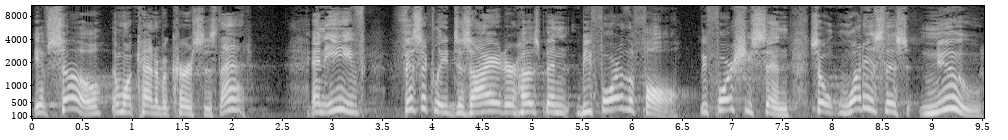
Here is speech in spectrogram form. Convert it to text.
If so, then what kind of a curse is that? And Eve physically desired her husband before the fall, before she sinned. So, what is this new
